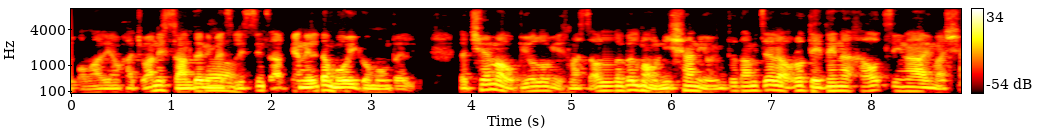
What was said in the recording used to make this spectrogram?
იყო მარიამ ხაჭვანის რამდენიმე წლის წინ წარგენილი და მოიგო მონპელი და ჩემაო ბიოლოგიის მასწავლებელმაო ნიშანიო იმიტომ დამიწერაო რომ დედე ნახაო წინა იმაში.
